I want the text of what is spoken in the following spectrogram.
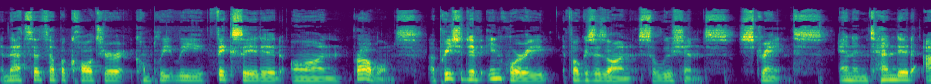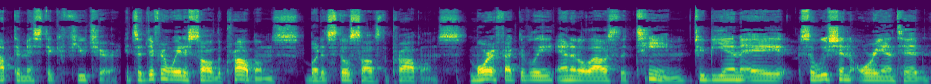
and that sets up a culture completely fixated on problems. Appreciative inquiry focuses on solutions, strengths, an intended optimistic future. It's a different way to solve the problems, but it still solves the problems more effectively, and it allows the team to be in a solution oriented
